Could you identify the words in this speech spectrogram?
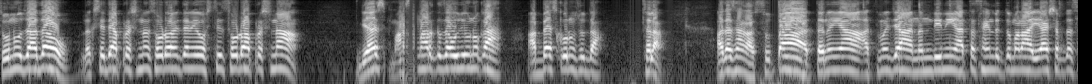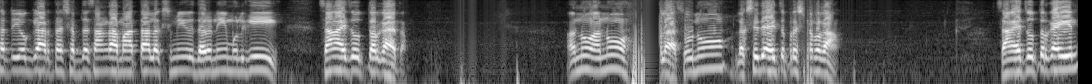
सोनू जाधव लक्ष द्या प्रश्न सोडवा त्याने व्यवस्थित सोडवा प्रश्न. यस मास्क मार्क जाऊ देऊ नका. अभ्यास करून सुद्धा. चला. आता सांगा सुता तनया आत्मजा नंदिनी आता सांगितलं तुम्हाला या शब्दासाठी योग्य अर्थ शब्द सांगा. माता लक्ष्मी धरणी मुलगी. सांगायचं उत्तर काय आता? अनु अनु चला सोनू लक्ष द्यायचा प्रश्न बघा. सांगायचं उत्तर काय येईल?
